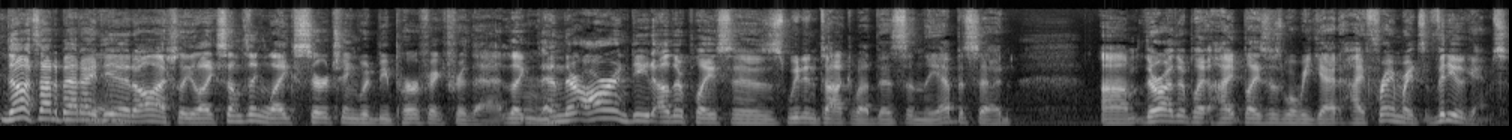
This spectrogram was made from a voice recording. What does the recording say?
No, it's not a bad idea at all. Actually, like something like searching would be perfect for that. Like, and there are indeed other places. We didn't talk about this in the episode. Um, there are other pla- places where we get high frame rates. Video games.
